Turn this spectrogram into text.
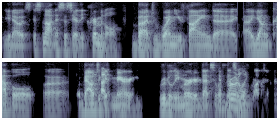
you know it's it's not necessarily criminal but when you find a, a young couple uh, about to get married brutally murdered that's a, that's brutally a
